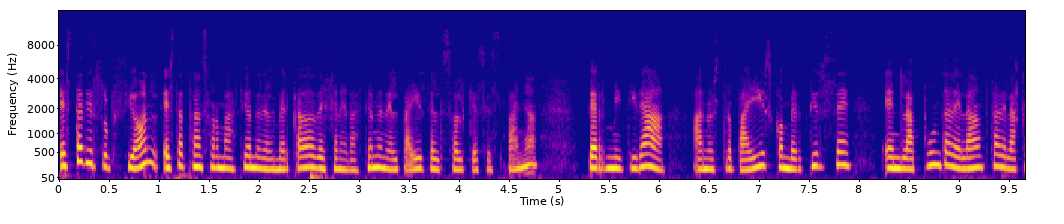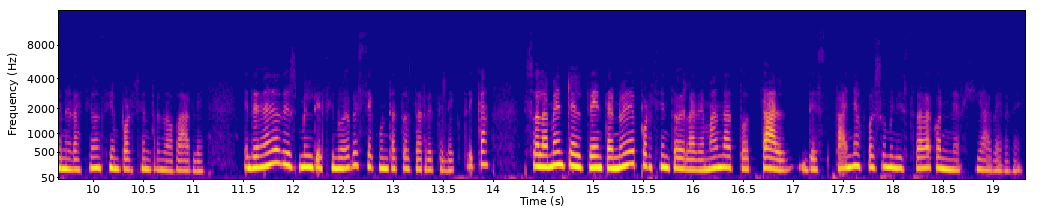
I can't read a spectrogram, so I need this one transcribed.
esta disrupción, esta transformación en el mercado de generación en el país del sol que es España, permitirá a nuestro país convertirse en la punta de lanza de la generación 100% renovable. En el año 2019, según datos de Red Eléctrica, solamente el 39% de la demanda total de España fue suministrada con energía verde.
